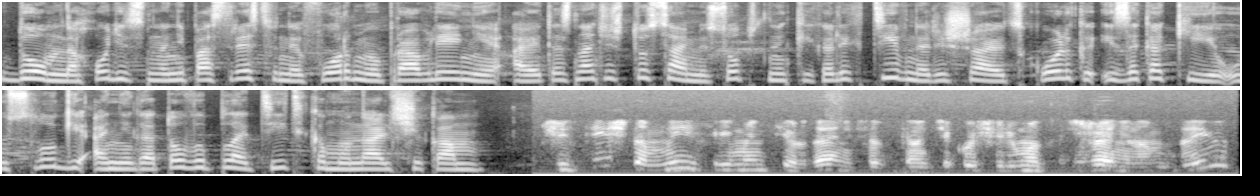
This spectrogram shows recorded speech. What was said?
дом находится на непосредственной форме управления, а это значит, что сами собственники коллективно решают, сколько и за какие услуги они готовы платить коммунальщикам. Частично мы их ремонтируем, да, они все-таки на текущий ремонт содержания нам сдают,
